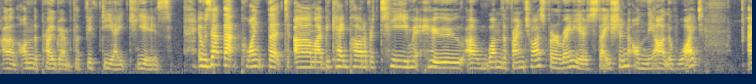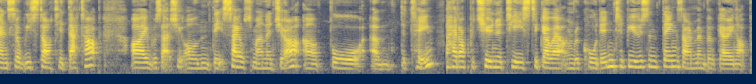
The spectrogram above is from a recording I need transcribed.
um, on the program for 58 years. It was at that point that um, I became part of a team who um, won the franchise for a radio station on the Isle of Wight. And so we started that up. I was actually on the sales manager uh, for um, the team. I had opportunities to go out and record interviews and things. I remember going up,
